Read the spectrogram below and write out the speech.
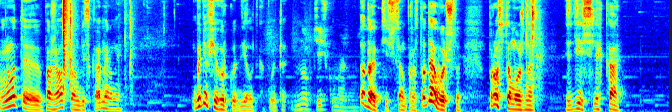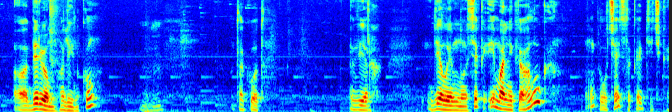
Ну вот, э, пожалуйста, он бескамерный. Будем фигурку делать какую-то. Ну, птичку можно. Ну давай птичку сам просто. Да, вот что. Просто можно здесь слегка э, берем линку. Мгм. Так вот. Вверх. Делаем носик и маленькая головка. Ну, получается такая птичка.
